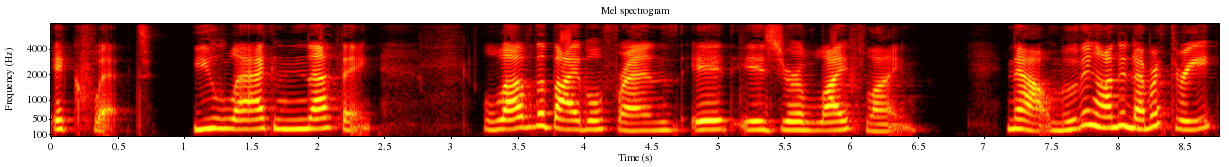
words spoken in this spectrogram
equipped. You lack nothing. Love the Bible, friends. It is your lifeline. Now, moving on to number three,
